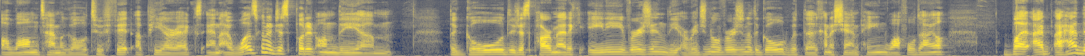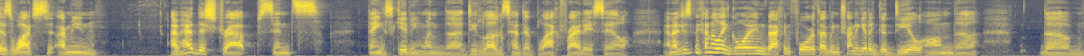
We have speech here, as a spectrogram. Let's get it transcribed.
a long time ago to fit a PRX and I was gonna just put it on the um, the gold, just Powermatic 80 version, the original version of the gold with the kind of champagne waffle dial. But I, I had this watch, I mean, I've had this strap since Thanksgiving when the Delugs had their Black Friday sale. And I've just been kind of like going back and forth. I've been trying to get a good deal on the the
